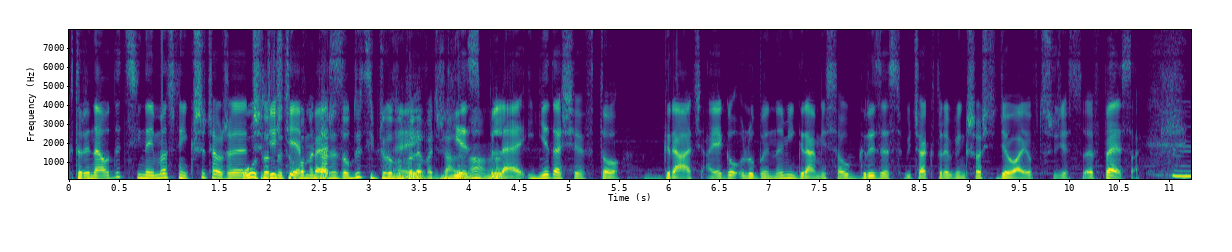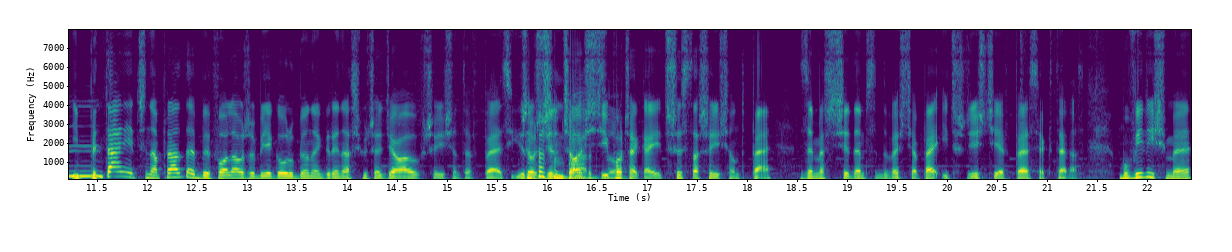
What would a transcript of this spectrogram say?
który na audycji najmocniej krzyczał, że U, to 30 my tu komentarze z audycji przychodzą wylewać żal. Jest no, no. ble i nie da się w to grać, a jego ulubionymi grami są gry ze Switcha, które w większości działają w 30 FPS-ach. I pytanie, czy naprawdę by wolał, żeby jego ulubione gry na Switcha działały w 60 FPS i rozdzielczości, bardzo. poczekaj, 360p zamiast 720p i 30 FPS jak teraz. Mówiliśmy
